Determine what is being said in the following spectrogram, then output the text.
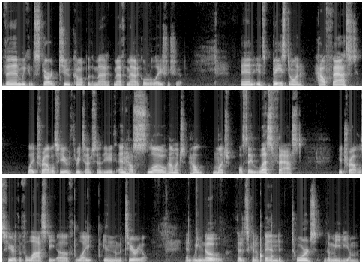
then we can start to come up with a mathematical relationship. And it's based on how fast light travels here, 3 times 10 to the 8th, and how slow, how much, how much, I'll say less fast it travels here, the velocity of light in the material. And we know that it's going to bend towards the medium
